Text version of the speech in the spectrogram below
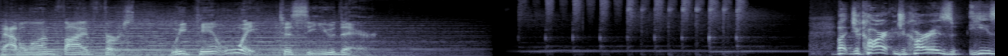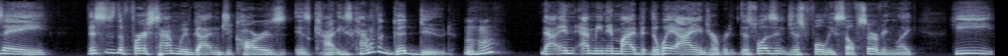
Babylon 5 first. We can't wait to see you there. But G'Kar, G'Kar is he's a. This is the first time we've gotten G'Kar is is kind. He's kind of a good dude. Mm-hmm. Now, and I mean, in my the way I interpret it, this wasn't just fully self serving. Like he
